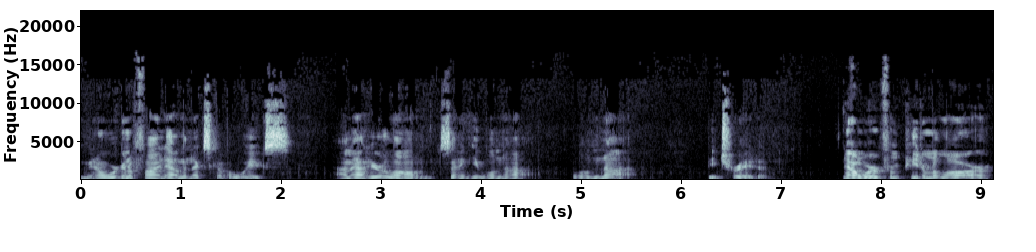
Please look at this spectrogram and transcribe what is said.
you know we're going to find out in the next couple of weeks. I'm out here alone saying he will not, will not be traded. Now, word from Peter Millar.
